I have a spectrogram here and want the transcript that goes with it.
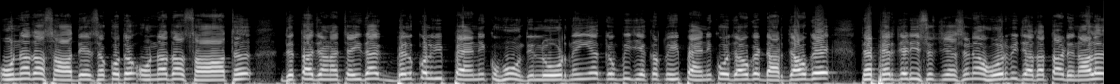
ਉਹਨਾਂ ਦਾ ਸਾਥ ਦੇ ਸਕੋ ਤੇ ਉਹਨਾਂ ਦਾ ਸਾਥ ਦਿੱਤਾ ਜਾਣਾ ਚਾਹੀਦਾ। ਬਿਲਕੁਲ ਵੀ ਪੈਨਿਕ ਹੋਣ ਦੀ ਲੋੜ ਨਹੀਂ ਹੈ, ਕਿਉਂਕਿ ਜੇਕਰ ਤੁਸੀਂ ਪੈਨਿਕ ਹੋ ਜਾਓਗੇ, ਡਰ ਜਾਓਗੇ, ਤੇ ਫਿਰ ਜਿਹੜੀ ਸਿਚੁਏਸ਼ਨ ਹੈ ਹੋਰ ਵੀ ਜ਼ਿਆਦਾ ਤੁਹਾਡੇ ਨਾਲ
